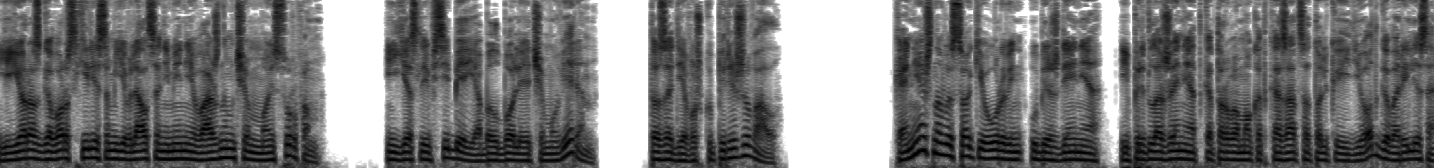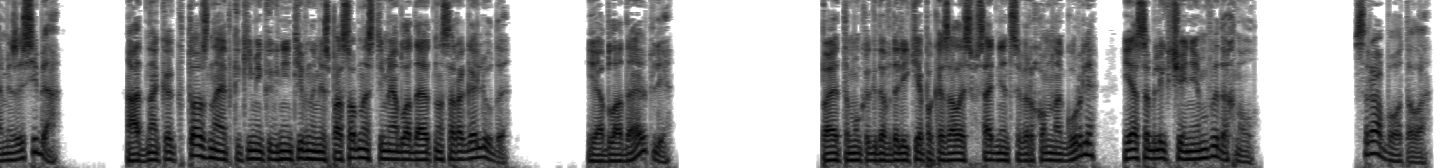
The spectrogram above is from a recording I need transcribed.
Ее разговор с Хирисом являлся не менее важным, чем мой с Урфом. И если в себе я был более чем уверен, то за девушку переживал. Конечно, высокий уровень убеждения и предложение, от которого мог отказаться только идиот, говорили сами за себя. Однако кто знает, какими когнитивными способностями обладают носороголюды? И обладают ли? Поэтому, когда вдалеке показалась всадница верхом на гурле, я с облегчением выдохнул. Сработало.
